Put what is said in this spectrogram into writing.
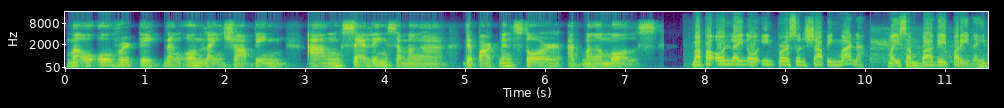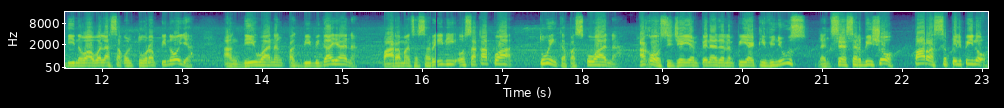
ma-overtake ng online shopping ang selling sa mga department store at mga malls. Mapa-online o in-person shopping man, may isang bagay pa rin na hindi nawawala sa kulturang Pinoy, ang diwa ng pagbibigayan para man sa sarili o sa kapwa tuwing Kapaskuhan. Ako si JM Pineda ng PRTV News, nagseserbisyo para sa Pilipino.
